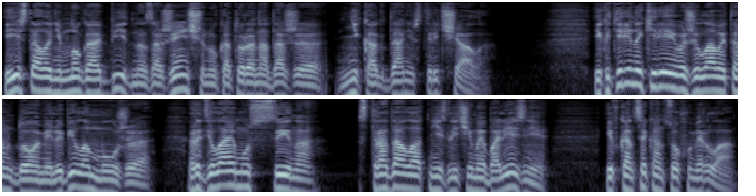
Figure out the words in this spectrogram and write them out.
и ей стало немного обидно за женщину, которую она даже никогда не встречала. Екатерина Киреева жила в этом доме, любила мужа, родила ему сына, страдала от неизлечимой болезни и в конце концов умерла.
